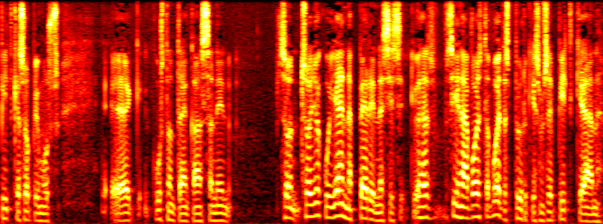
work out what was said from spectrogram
pitkä sopimus eh, kustantajan kanssa, niin se on, se on joku jännä perinne. Siis kyllähän siinä voitaisiin voitais pyrkiä semmoiseen pitkään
